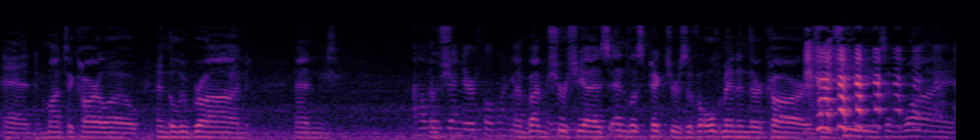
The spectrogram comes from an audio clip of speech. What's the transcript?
and Monte Carlo and the Luberon. And All those wonderful. I'm, I'm sure she has endless pictures of old men in their cars and cheese and wine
